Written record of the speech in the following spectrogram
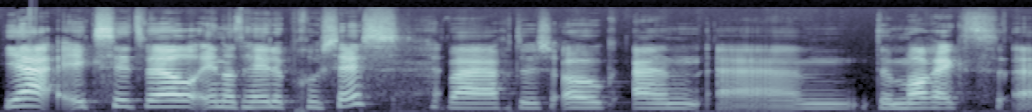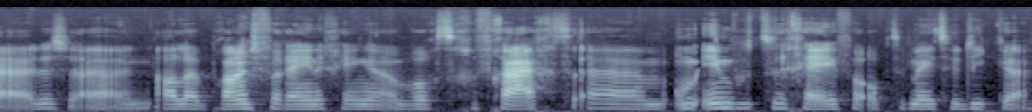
Ja, ik zit wel in dat hele proces, waar dus ook aan um, de markt, uh, dus aan alle brancheverenigingen, wordt gevraagd um, om input te geven op de methodieken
